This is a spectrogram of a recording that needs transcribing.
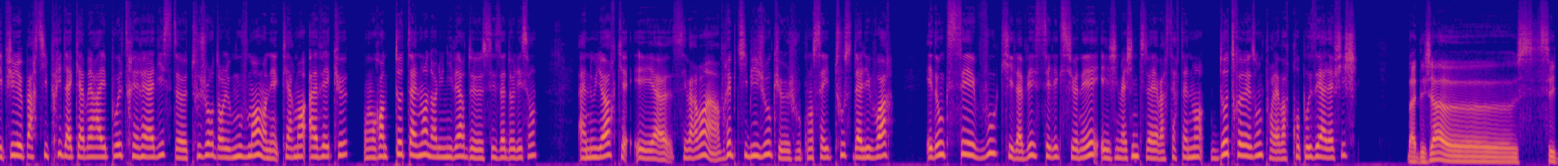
Et puis le parti pris de la caméra épaule très réaliste, euh, toujours dans le mouvement, on est clairement avec eux. On rentre totalement dans l'univers de ces adolescents à New York. Et euh, c'est vraiment un vrai petit bijou que je vous conseille tous d'aller voir. Et donc, c'est vous qui l'avez sélectionné. Et j'imagine qu'il doit y avoir certainement d'autres raisons pour l'avoir proposé à l'affiche. Bah déjà, euh, c'est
